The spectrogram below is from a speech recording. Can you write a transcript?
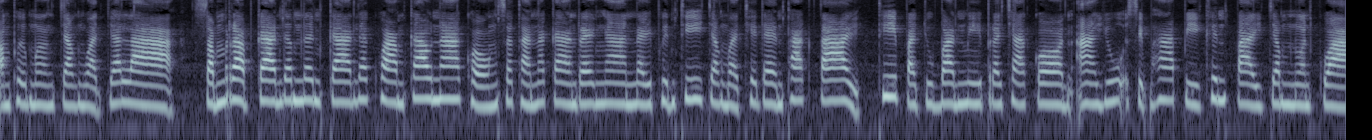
อำเภอเมืองจังหวัดยะลาสำหรับการดำเนินการและความก้าวหน้าของสถานการณ์แรงงานในพื้นที่จังหวัดชายแดนภาคใต้ ที่ปัจจุบันมีประชากรอายุ 15 ปีขึ้นไปจำนวนกว่า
